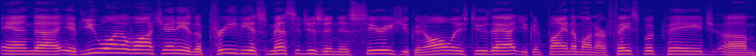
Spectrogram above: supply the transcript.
And uh, if you want to watch any of the previous messages in this series, you can always do that. You can find them on our Facebook page, um,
